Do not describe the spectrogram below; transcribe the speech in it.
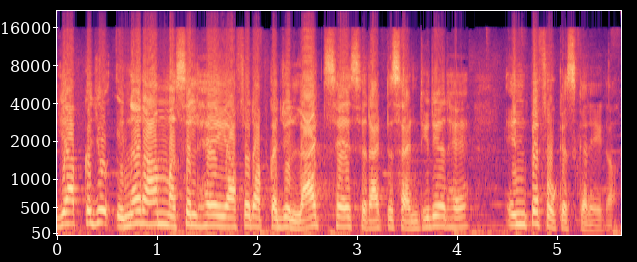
ये आपका जो इनर आर्म मसल है या फिर आपका जो लैट्स है सिराटस एंटीरियर है इन पे फोकस करेगा।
